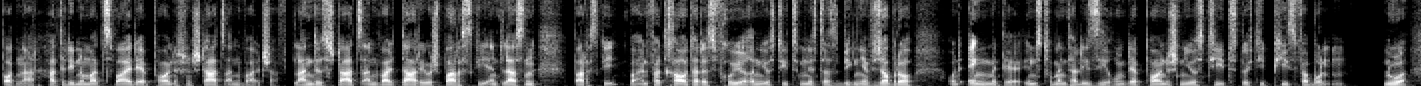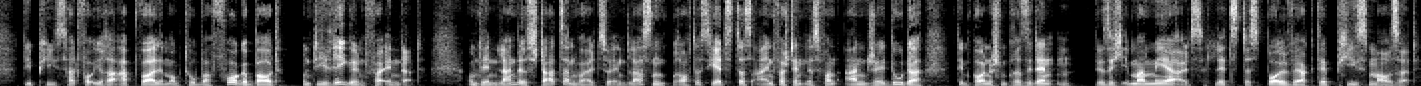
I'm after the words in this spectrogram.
Bodnar hatte die Nummer zwei der polnischen Staatsanwaltschaft, Landesstaatsanwalt Dariusz Barski, entlassen. Barski war ein Vertrauter des früheren Justizministers Zbigniew Ziobro und eng mit der Instrumentalisierung der polnischen Justiz durch die PiS verbunden. Nur, die PiS hat vor ihrer Abwahl im Oktober vorgebaut und die Regeln verändert. Um den Landesstaatsanwalt zu entlassen, braucht es jetzt das Einverständnis von Andrzej Duda, dem polnischen Präsidenten, der sich immer mehr als letztes Bollwerk der PiS mausert.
